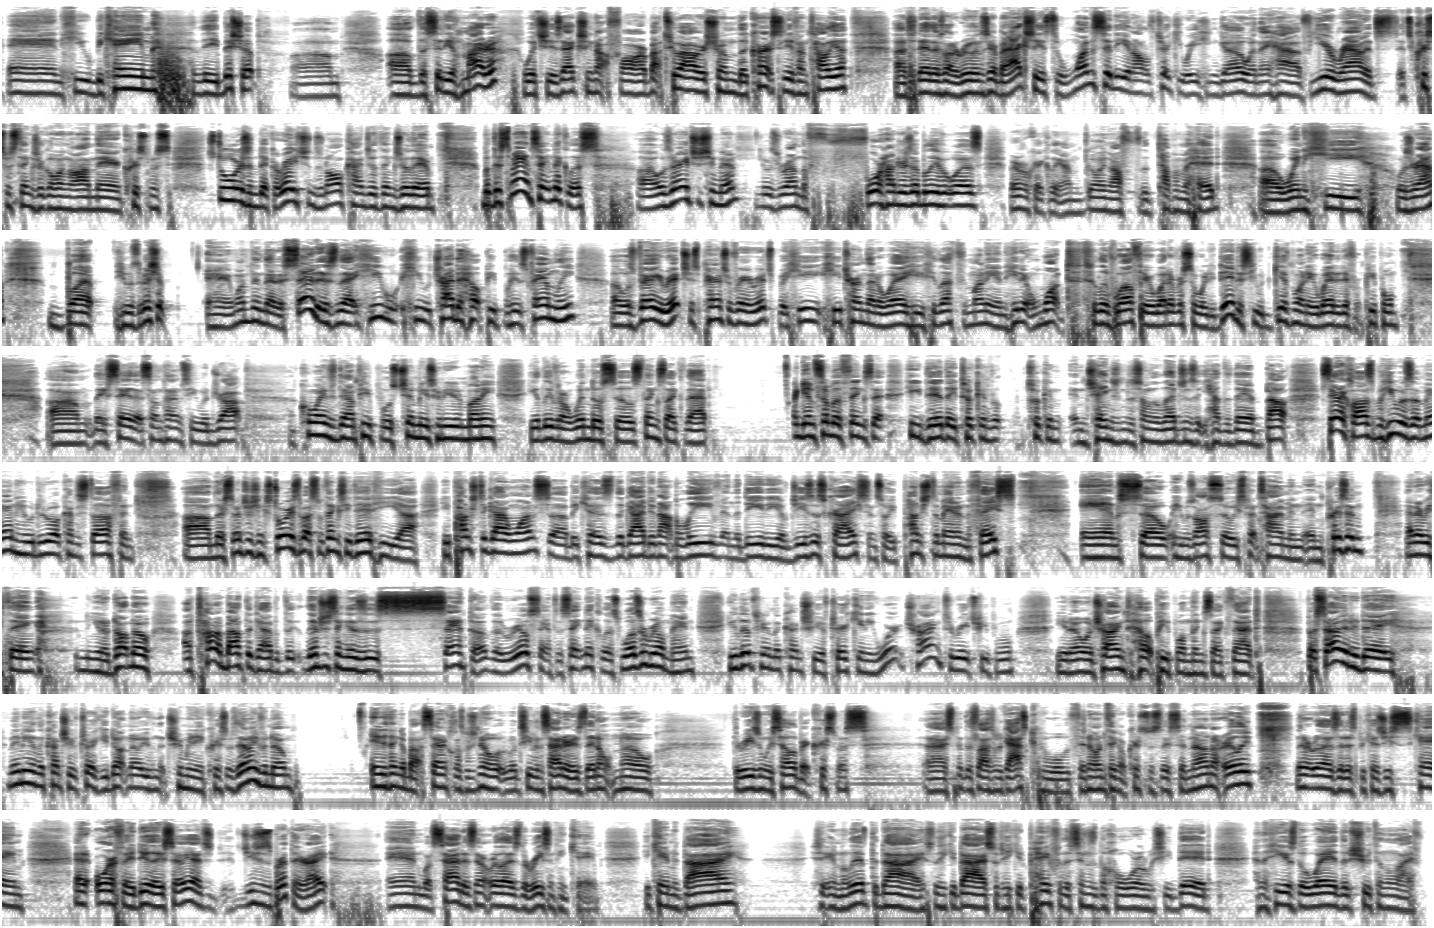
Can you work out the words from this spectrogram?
and he became the bishop um, of the city of Myra, which is actually not far, about two hours from the current city of Antalya. Uh, today there's a lot of ruins there, but actually it's the one city in all of Turkey where you can go and they have year round. It's it's Christmas things are going on there, and Christmas stores and decorations and all kinds of things are there. But this man, Saint Nicholas, uh, was a very interesting man. It was around the 400s, I believe it was, if I remember correctly. I'm going off the top of my head uh, when he was around, but he was a bishop and one thing that is said is that he he tried to help people. His family uh, was very rich. His parents were very rich, but he he turned that away. He he left the money, and he didn't want to live wealthy or whatever. So what he did is he would give money away to different people. Um, they say that sometimes he would drop coins down people's chimneys who needed money. He'd leave it on windowsills, things like that again, some of the things that he did, they took and took and, and changed into some of the legends that you have today about Santa Claus. But he was a man who would do all kinds of stuff, and um, there's some interesting stories about some things he did. He uh, he punched a guy once uh, because the guy did not believe in the deity of Jesus Christ, and so he punched the man in the face. And so he was also he spent time in, in prison and everything. You know, don't know a ton about the guy, but the, the interesting is is Santa, the real Santa, Saint Nicholas, was a real man. He lived here in the country of Turkey, and he worked trying to reach people, you know, and trying to help people and things like that. But sadly today, many in the country of Turkey don't know even the true meaning of Christmas. They don't even know anything about Santa Claus. But you know what's even sadder is they don't know the reason we celebrate Christmas. And I spent this last week asking people if they know anything about Christmas. They said, no, not really. They don't realize that it's because Jesus came. And, or if they do, they say, oh, yeah, it's Jesus' birthday, right? And what's sad is they don't realize the reason he came. He came to die he came to live to die so that he could die so that he could pay for the sins of the whole world, which he did, and that he is the way, the truth, and the life.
